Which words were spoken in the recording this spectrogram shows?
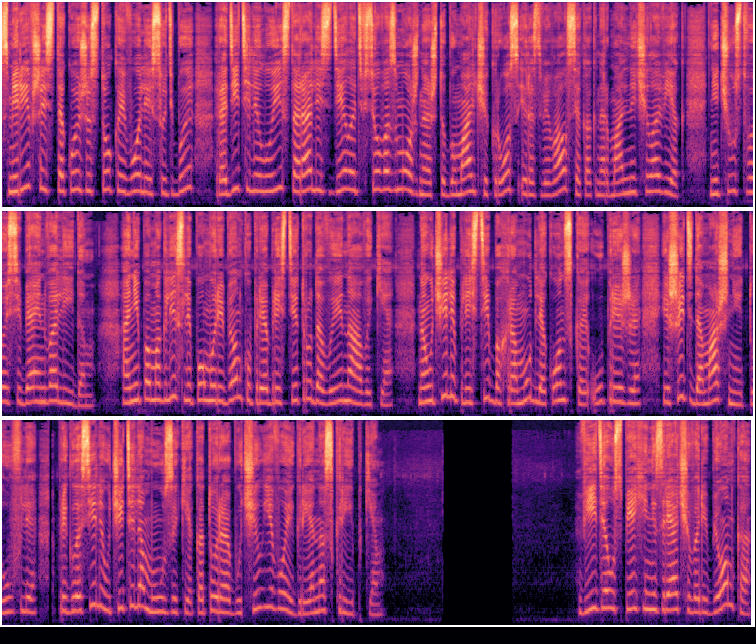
Смирившись с такой жестокой волей судьбы, родители Луи старались сделать все возможное, чтобы мальчик рос и развивался как нормальный человек, не чувствуя себя инвалидом. Они помогли слепому ребенку приобрести трудовые навыки, научили плести бахрому для конской упряжи и шить домашние туфли, пригласили учителя музыки, который обучил его игре на скрипке. Видя успехи незрячего ребенка,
